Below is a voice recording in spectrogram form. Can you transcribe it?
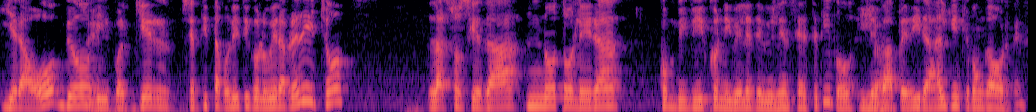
y era obvio, Sí. y cualquier cientista político lo hubiera predicho, la sociedad no tolera convivir con niveles de violencia de este tipo y le Claro. va a pedir a alguien que ponga orden.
